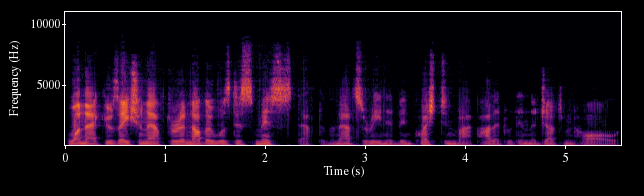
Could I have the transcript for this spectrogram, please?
One accusation after another was dismissed after the Nazarene had been questioned by Pilate within the judgment hall.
